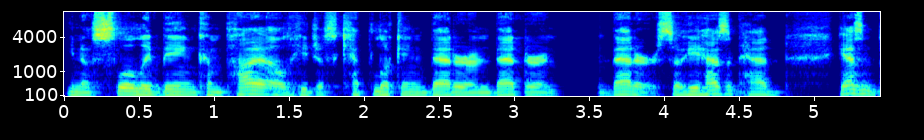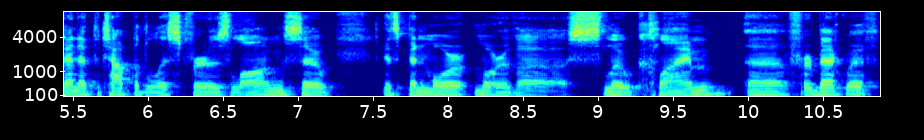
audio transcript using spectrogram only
you know slowly being compiled he just kept looking better and better and better. So he hasn't had he hasn't been at the top of the list for as long. So it's been more more of a slow climb uh, for Beckwith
